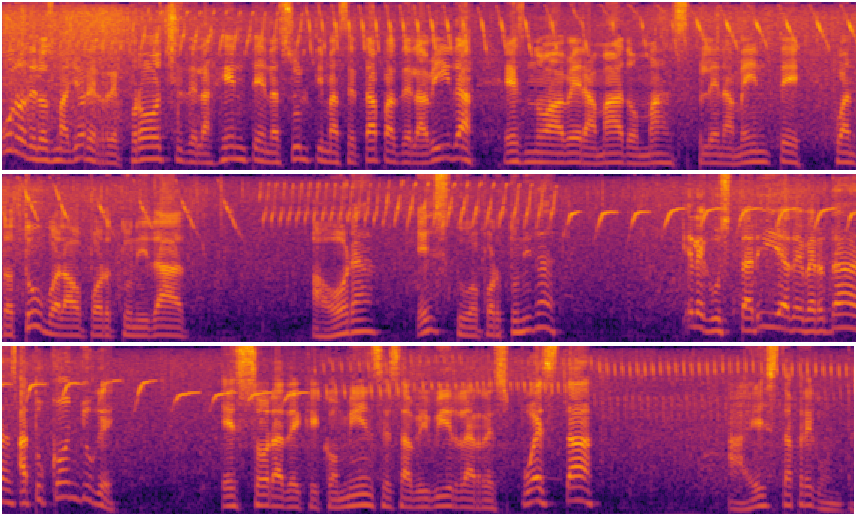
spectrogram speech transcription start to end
Uno de los mayores reproches de la gente en las últimas etapas de la vida es no haber amado más plenamente cuando tuvo la oportunidad. Ahora es tu oportunidad. ¿Qué le gustaría de verdad a tu cónyuge? Es hora de que comiences a vivir la respuesta a esta pregunta.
